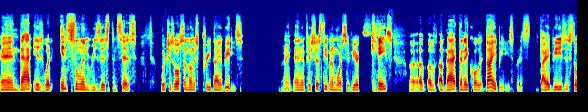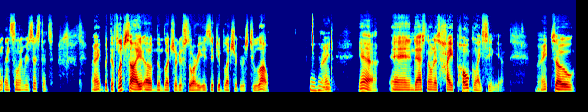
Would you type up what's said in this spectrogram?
And that is what insulin resistance is, which is also known as prediabetes, right? And if it's just even a more severe case of, of, of that, then they call it diabetes. But it's diabetes is still insulin resistance right? But the flip side of the blood sugar story is if your blood sugar is too low, mm-hmm. right? Yeah, and that's known as hypoglycemia, right? So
